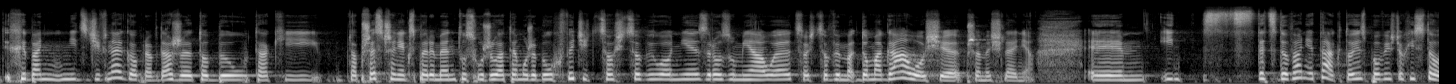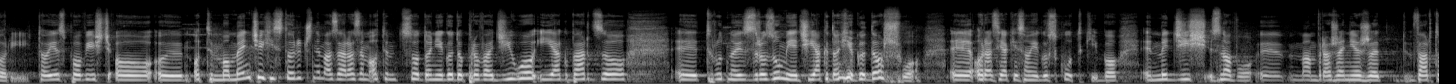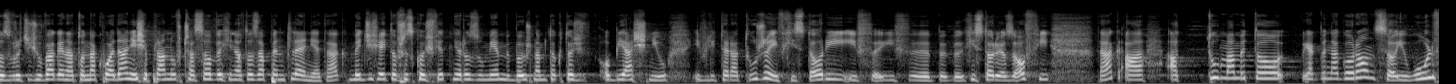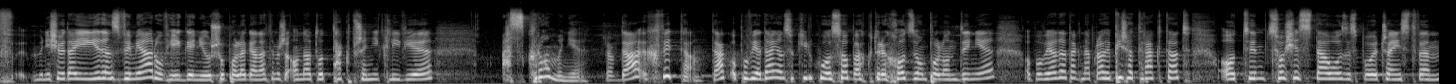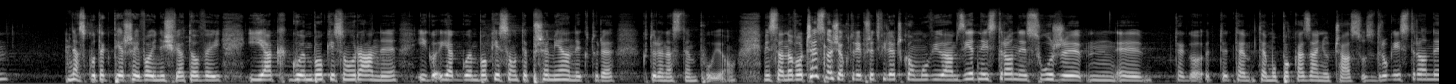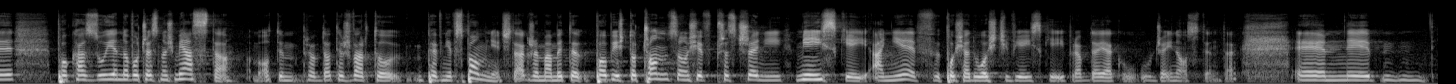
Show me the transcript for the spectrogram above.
y, chyba nic dziwnego, prawda, że to był taki, ta przestrzeń eksperymentu służyła temu, żeby uchwycić coś, co było niezrozumiałe, coś, co domagało się przemyślenia. I zdecydowanie tak, to jest powieść o historii, to jest powieść o, y, o tym momencie historycznym, a zarazem o tym, co do niego doprowadziło i jak bardzo y, trudno jest zrozumieć, jak do niego doszło y, oraz jakie są jego skutki, bo my dziś, znowu mam wrażenie, że warto zwrócić uwagę na to nakładanie się planów czasowych i na to zapętlenie, tak? My dzisiaj to wszystko świetnie rozumiemy, bo już nam to ktoś objaśnił i w literaturze, i w historii, i w, i w historiozofii, tak? A, a tu mamy to jakby na gorąco i Wolf, mnie się wydaje, jeden z wymiarów jej geniuszu polega na tym, że ona to tak przenikliwie, a skromnie, prawda, chwyta, tak, opowiadając o kilku osobach, które chodzą po Londynie, opowiada tak naprawdę, pisze traktat o tym, co się stało ze społeczeństwem na skutek I wojny światowej i jak głębokie są rany i jak głębokie są te przemiany, które, które następują. Więc ta nowoczesność, o której przed chwileczką mówiłam, z jednej strony służy mm, y, tego, te, te, temu pokazaniu czasu, z drugiej strony pokazuje nowoczesność miasta. O tym prawda, też warto pewnie wspomnieć, tak? że mamy tę powieść toczącą się w przestrzeni miejskiej, a nie w posiadłości wiejskiej, prawda, jak u, u Jane Austen. Tak?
